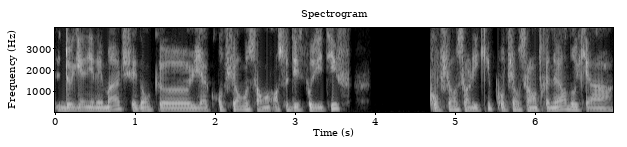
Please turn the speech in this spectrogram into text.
de gagner les matchs. Et donc, euh, il y a confiance en, en, ce dispositif, confiance en l'équipe, confiance en l'entraîneur. Donc, il y a,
